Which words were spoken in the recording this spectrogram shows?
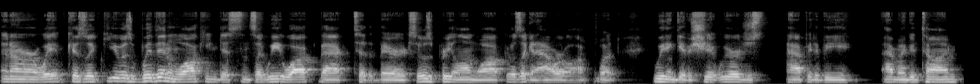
and on our way because like it was within walking distance. Like we walked back to the barracks. It was a pretty long walk. It was like an hour walk, but we didn't give a shit. We were just happy to be having a good time.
